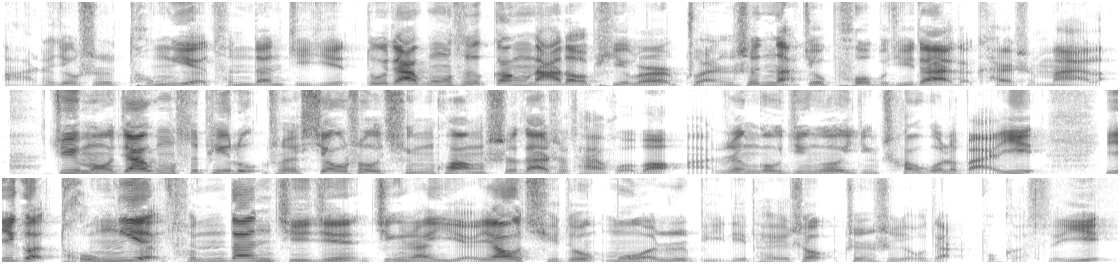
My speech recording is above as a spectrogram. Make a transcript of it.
啊，这就是同业存单基金。多家公司刚拿到批文，转身呢就迫不及待的开始卖了。据某家公司披露，这销售情况实在是太火爆啊，认购金额已经超过了百亿。一个同业存单基金竟然也要启动末日比例配售，真是有点不可思议。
